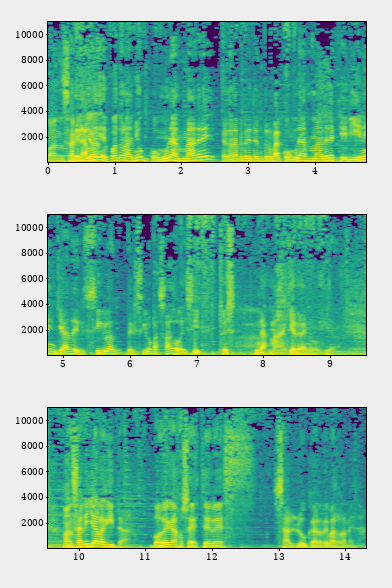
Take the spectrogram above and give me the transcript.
Manzanilla. De edad media de cuatro años con unas madres, perdona Pepe que te interrumpa, con unas madres que vienen ya del siglo del siglo pasado, es decir, esto es una magia de la enología. Manzanilla Laguita, bodega José Esteves, Sanlúcar de Barrameda.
